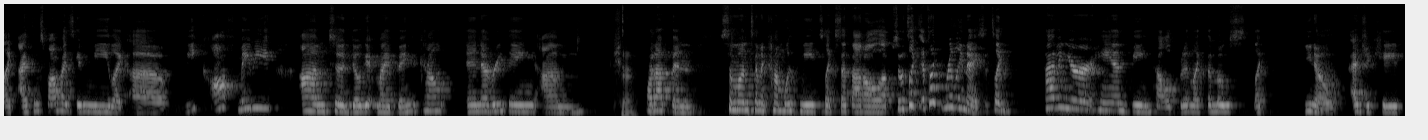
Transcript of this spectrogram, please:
like I think Spotify's giving me like a week off maybe um, to go get my bank account and everything um, sure set up, and someone's gonna come with me to like set that all up. So it's like it's like really nice. It's like having your hand being held, but in like the most like you know educate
